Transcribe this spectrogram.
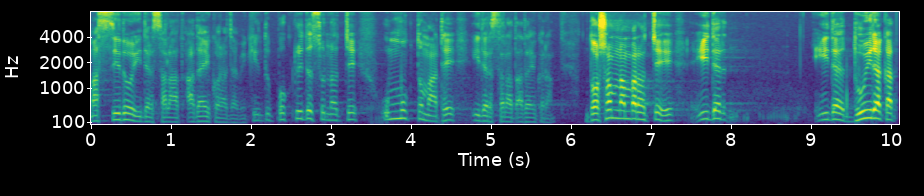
মসজিদও ঈদের সালাত আদায় করা যাবে। কিন্তু প্রকৃত শূন্য হচ্ছে উন্মুক্ত মাঠে ঈদের সালাত আদায় করা। দশম নাম্বার হচ্ছে ঈদের ঈদের দুই রাকাত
